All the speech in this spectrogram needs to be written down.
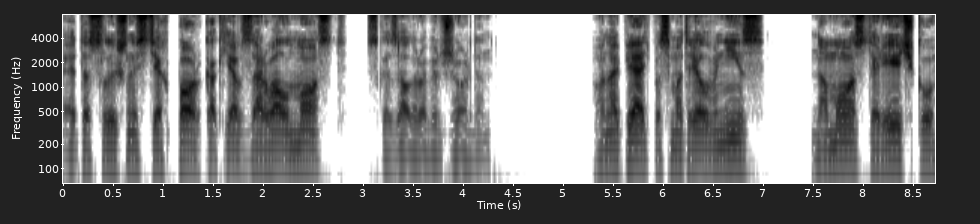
«Это слышно с тех пор, как я взорвал мост», — сказал Роберт Джордан. Он опять посмотрел вниз, на мост речку,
